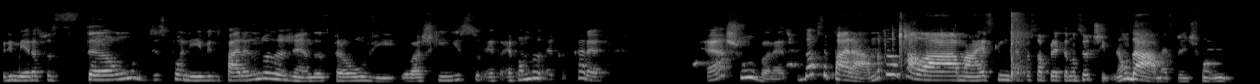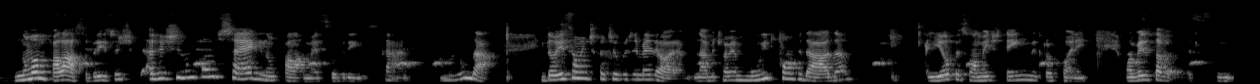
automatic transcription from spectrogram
primeiro as pessoas estão disponíveis, parando as agendas para ouvir. Eu acho que isso é, é como, é, cara, é, é, a chuva, né? Tipo, não dá pra você parar, não dá pra falar mais que não tem pessoa preta no seu time. Não dá mais pra gente. Não vamos falar sobre isso? A gente, a gente não consegue não falar mais sobre isso, cara. Não dá. Então, esse é um indicativo de melhora. Na Bitcoin é muito convidada. E eu, pessoalmente, tenho um microfone. Uma vez eu tava, sei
